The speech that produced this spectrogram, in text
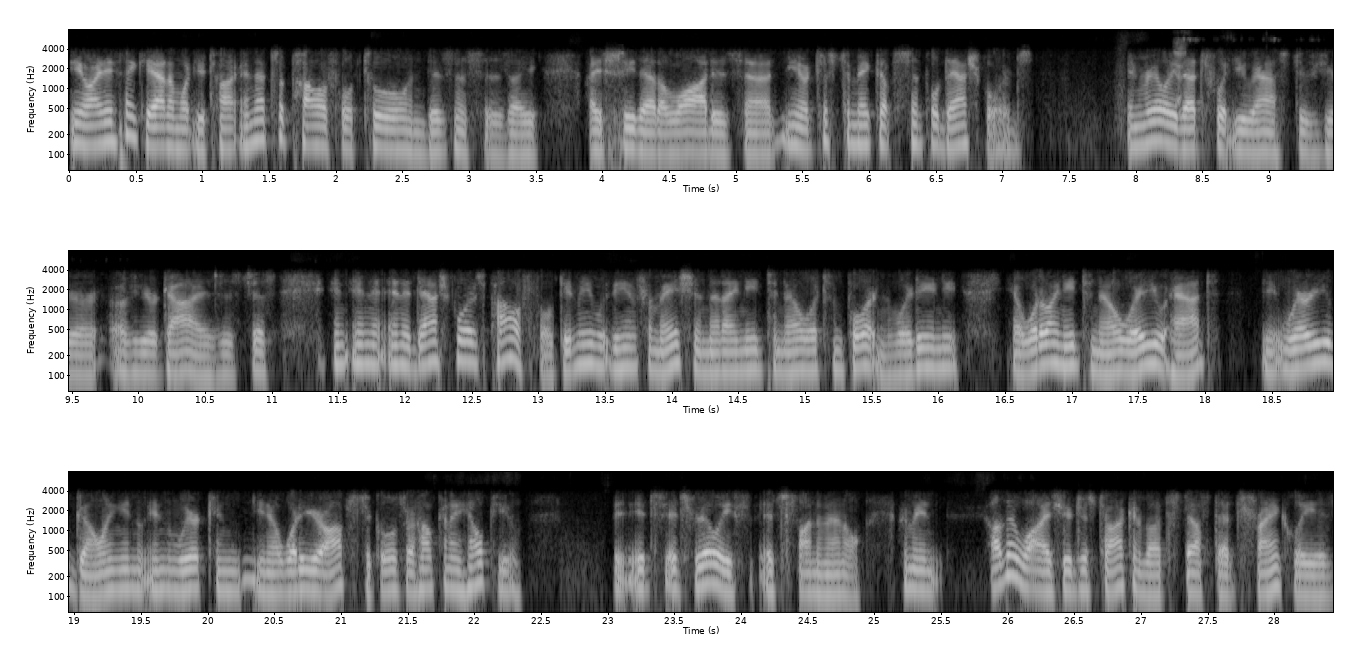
You know, I think Adam, what you're talking, and that's a powerful tool in businesses. I I see that a lot. Is uh, you know just to make up simple dashboards and really that's what you asked of your of your guys is just and, and and a dashboard is powerful. Give me the information that i need to know what's important. Where do you need you know what do i need to know? Where you at? Where are you going? And, and where can you know what are your obstacles or how can i help you? It, it's it's really it's fundamental. I mean otherwise you're just talking about stuff that frankly is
